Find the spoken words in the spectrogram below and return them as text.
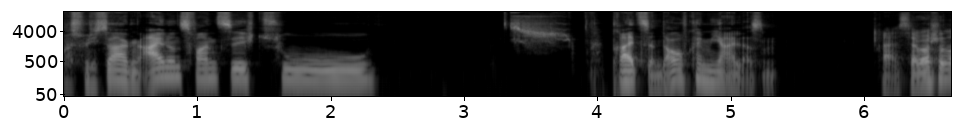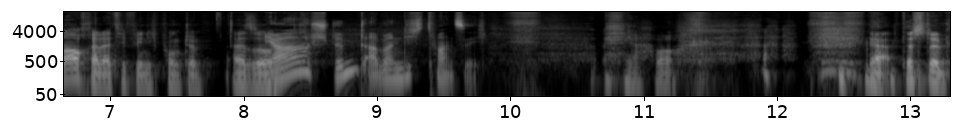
was würde ich sagen, 21:13, darauf kann ich mich einlassen. Ja, ist ja aber schon auch relativ wenig Punkte. Also Ja, stimmt, aber nicht 20. Ja, wow. Ja, das stimmt.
